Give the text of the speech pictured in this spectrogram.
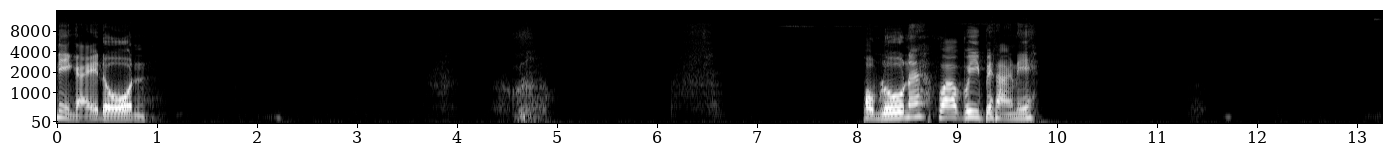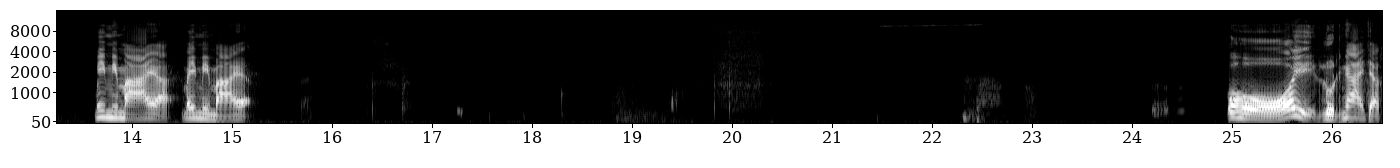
นี่ไงโดน ผมรู้นะ ว่าวิ่งไปทางนี้ ไม่มีไม้อะไม่มีไม้อะ โอ้โห หลุดง่ายจาก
